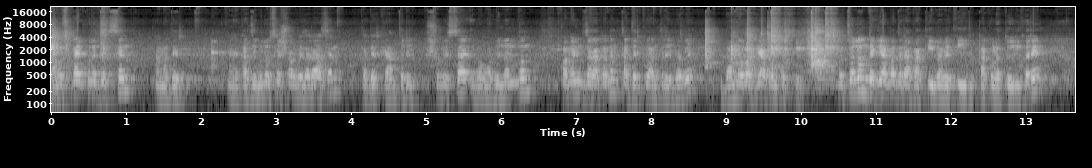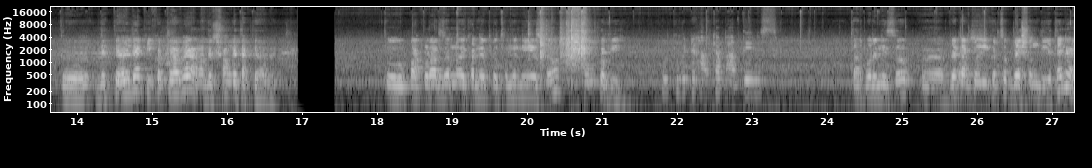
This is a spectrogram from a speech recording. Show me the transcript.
সাবস্ক্রাইব করে দেখছেন, আমাদের কাজী বুলসের সঙ্গে যারা আছেন, তাদেরকে আন্তরিক শুভেচ্ছা এবং অভিনন্দন। কমেন্ট যারা করেন তাদেরকে আন্তরিকভাবে ধন্যবাদ জ্ঞাপন করছি। তো চলুন দেখি আমাদের আপা কীভাবে কী পাকোড়া তৈরি করে। তো দেখতে হইলে কি করতে হবে? আমাদের সঙ্গে থাকতে হবে। তো পাকোড়ার জন্য এখানে প্রথমে নিয়ে এসো ফুলকপি। ফুলকপি একটু হালকা ভাপ দিয়ে নিস তারপরে নিছো বেটার তৈরি করছ বেসন দিয়ে তাই না?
